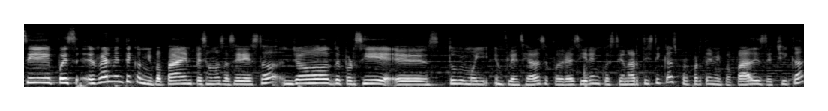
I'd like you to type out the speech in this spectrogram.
Sí, pues eh, realmente con mi papá empezamos a hacer esto. Yo de por sí eh, estuve muy influenciada, se podría decir, en cuestión artísticas por parte de mi papá desde chica.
